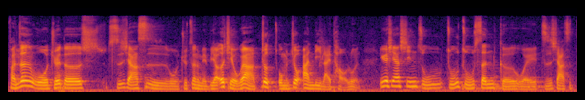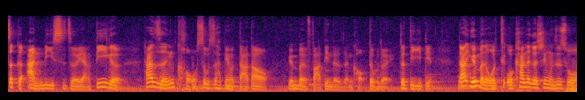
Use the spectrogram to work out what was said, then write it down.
反正我觉得直辖市，我觉得真的没必要。而且我跟你讲，就我们就案例来讨论，因为现在新竹足足升格为直辖市，这个案例是这样：第一个，它人口是不是还没有达到原本法定的人口，对不对？这第一点。那原本的我我看那个新闻是说，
